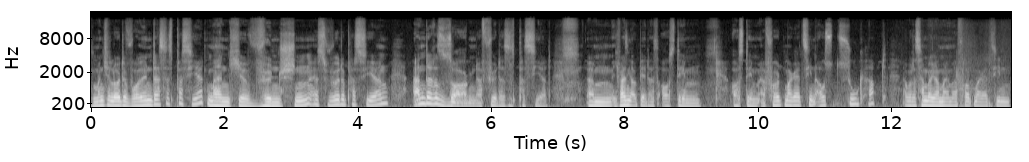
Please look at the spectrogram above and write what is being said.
Manche Leute wollen, dass es passiert, manche wünschen, es würde passieren, andere sorgen dafür, dass es passiert. Ähm, ich weiß nicht, ob ihr das aus dem, aus dem Erfolgmagazin Auszug habt, aber das haben wir ja mal im Erfolgmagazin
